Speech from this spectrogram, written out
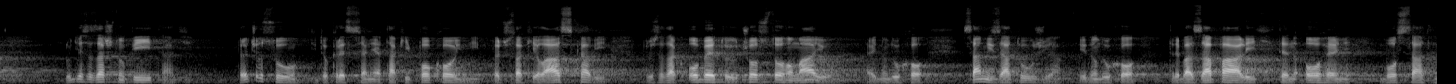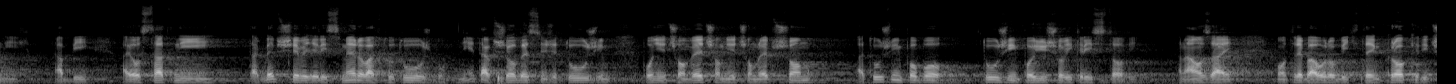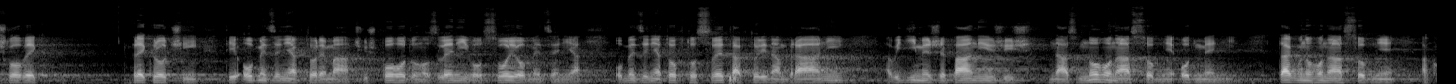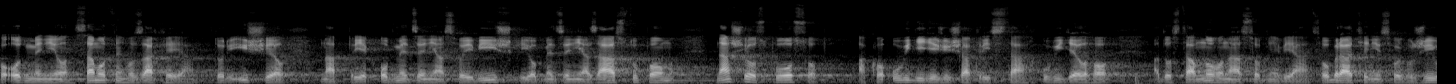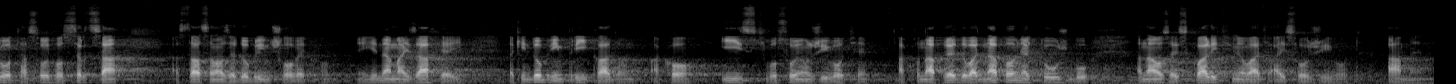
ľudia sa začnú pýtať, Prečo sú títo kresťania takí pokojní? Prečo sú takí láskaví? Prečo sa tak obetujú? Čo z toho majú? A jednoducho sami zatúžia. Jednoducho treba zapáliť ten oheň v ostatných, aby aj ostatní tak lepšie vedeli smerovať tú túžbu. Nie tak všeobecne, že túžim po niečom väčšom, niečom lepšom, a túžim po Bohu, túžim po Ježišovi Kristovi. A naozaj no, treba urobiť ten krok, kedy človek prekročí tie obmedzenia, ktoré má, či už pohodlnosť, lenivosť, svoje obmedzenia, obmedzenia tohto sveta, ktorý nám bráni a vidíme, že Pán Ježiš nás mnohonásobne odmení. Tak mnohonásobne, ako odmenil samotného Zacheja, ktorý išiel napriek obmedzenia svojej výšky, obmedzenia zástupom, našiel spôsob, ako uvidieť Ježiša Krista, uvidel ho a dostal mnohonásobne viac. Obrátenie svojho života, svojho srdca a stal sa naozaj dobrým človekom. Nech je nám aj Zachej takým dobrým príkladom, ako ísť vo svojom živote, ako napredovať, naplňať túžbu a naozaj skvalitňovať aj svoj život. Amen.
